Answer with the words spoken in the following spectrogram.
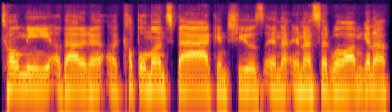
told me about it a, a couple months back, and she was and and I said, well, I'm gonna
